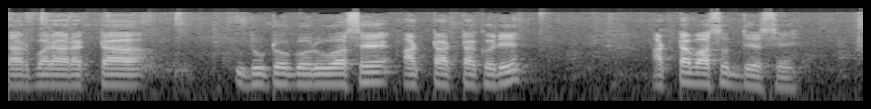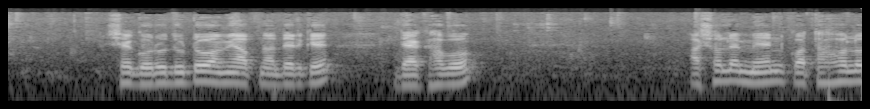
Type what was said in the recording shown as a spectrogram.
তারপরে আর একটা দুটো গরু আছে, আটটা আটটা করে আটটা বাছুর দিয়েছে, সে গরু দুটো আমি আপনাদেরকে দেখাবো। আসলে মেন কথা হলো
